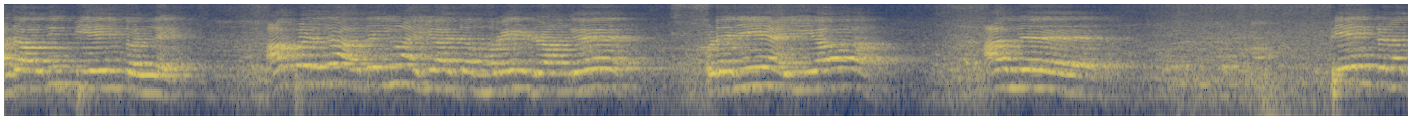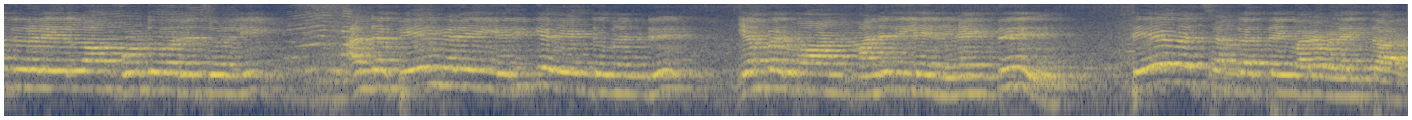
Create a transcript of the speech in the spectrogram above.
அதாவது பேய் தொல்லை. அப்பொழுது அதையும் ஐயாட்ட முறையிடுறாங்க. உடனே ஐயா அந்த பேய் கணக்குகளை எல்லாம் கொண்டு வர சொல்லி அந்த பேய்களை எரிக்க வேண்டும் என்று எம்பெருமான் மனதிலே நினைத்து தேவ சங்கத்தை வரவழைத்தார்.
